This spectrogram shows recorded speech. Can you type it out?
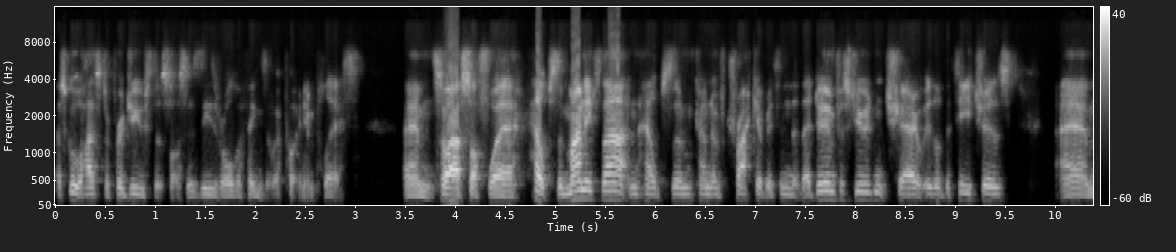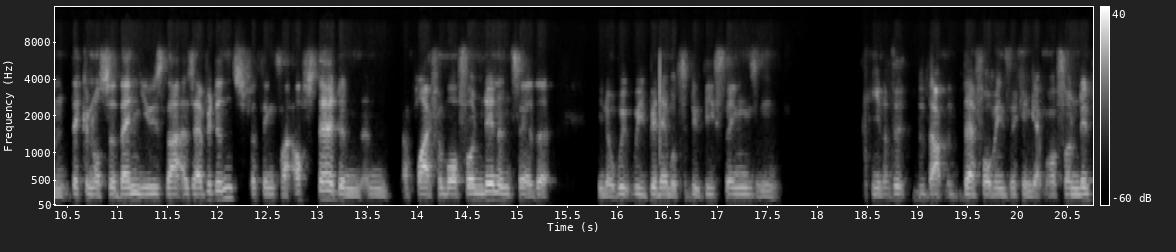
a school has to produce that sort of says these are all the things that we're putting in place. Um, so our software helps them manage that and helps them kind of track everything that they're doing for students, share it with other teachers. Um, they can also then use that as evidence for things like Ofsted and, and apply for more funding and say that, you know, we, have been able to do these things and, you know, that, that therefore means they can get more funding.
